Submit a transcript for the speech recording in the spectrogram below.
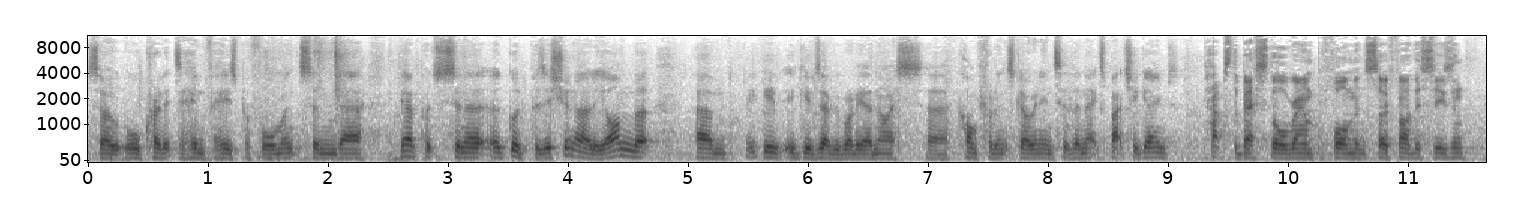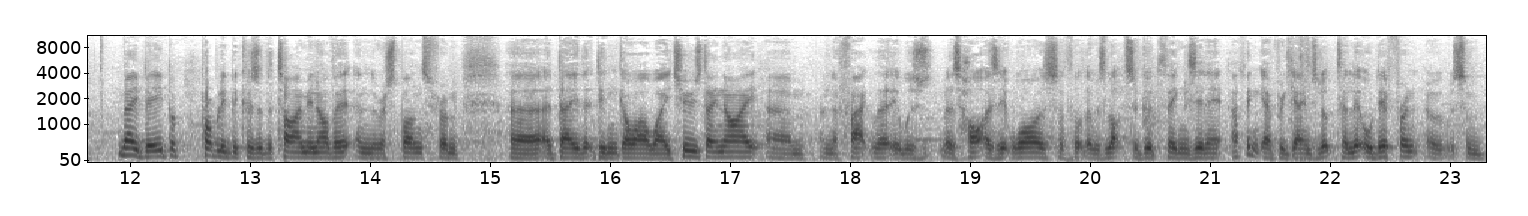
so all credit to him for his performance. And uh, yeah, puts us in a, a good position early on, but um, it, it, gives everybody a nice uh, confidence going into the next batch of games. Perhaps the best all-round performance so far this season. Maybe, but probably because of the timing of it and the response from uh, a day that didn't go our way Tuesday night um, and the fact that it was as hot as it was. I thought there was lots of good things in it. I think every game's looked a little different. There was some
